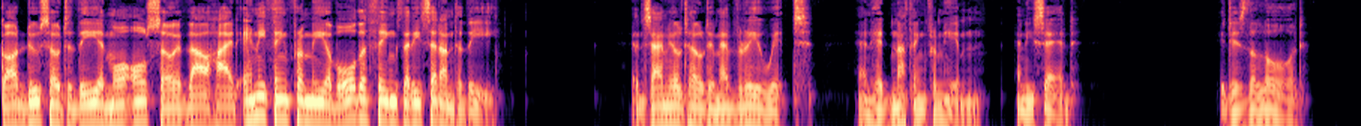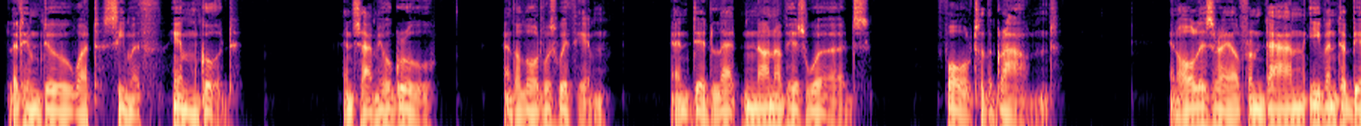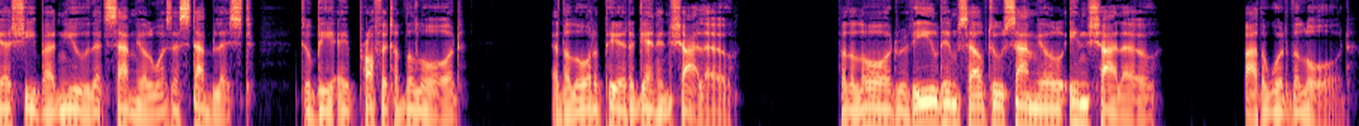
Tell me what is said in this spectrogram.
God do so to thee, and more also, if thou hide anything from me of all the things that he said unto thee. And Samuel told him every whit, and hid nothing from him. And he said, It is the Lord. Let him do what seemeth him good. And Samuel grew, and the Lord was with him, and did let none of his words fall to the ground. And all Israel from Dan even to Beersheba knew that Samuel was established to be a prophet of the Lord. And the Lord appeared again in Shiloh. For the Lord revealed himself to Samuel in Shiloh by the word of the Lord.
